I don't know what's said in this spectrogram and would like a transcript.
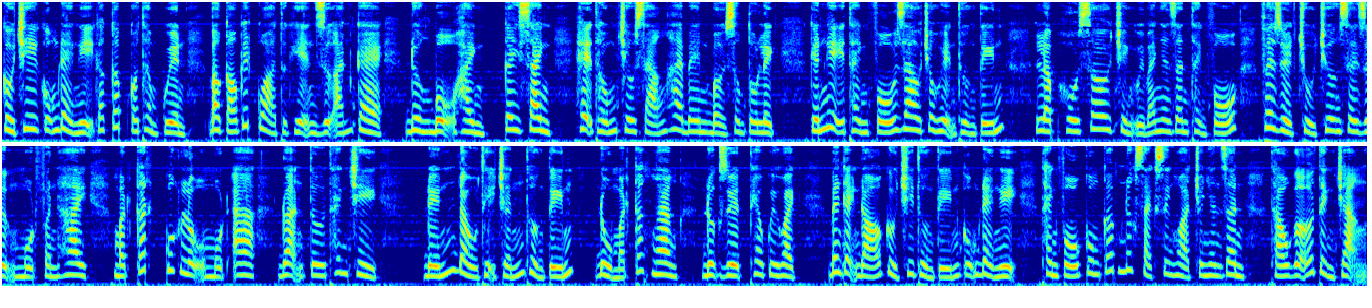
Cử tri cũng đề nghị các cấp có thẩm quyền báo cáo kết quả thực hiện dự án kè, đường bộ hành, cây xanh, hệ thống chiếu sáng hai bên bờ sông Tô Lịch, kiến nghị thành phố giao cho huyện Thường Tín lập hồ sơ trình Ủy ban nhân dân thành phố phê duyệt chủ trương xây dựng 1 phần 2 mặt cắt quốc lộ 1A đoạn từ Thanh Trì đến đầu thị trấn Thường Tín đủ mặt cắt ngang được duyệt theo quy hoạch. Bên cạnh đó, cử tri Thường Tín cũng đề nghị thành phố cung cấp nước sạch sinh hoạt cho nhân dân, tháo gỡ tình trạng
